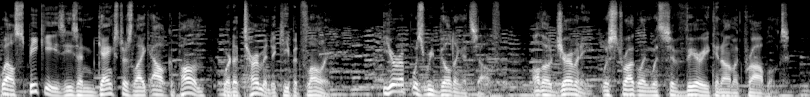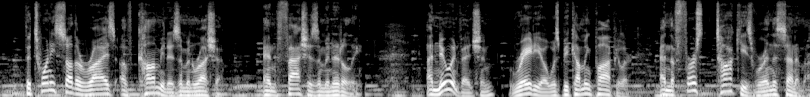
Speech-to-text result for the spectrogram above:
while speakeasies and gangsters like Al Capone were determined to keep it flowing. Europe was rebuilding itself, although Germany was struggling with severe economic problems. The 20s saw the rise of communism in Russia and fascism in Italy. A new invention, radio, was becoming popular, and the first talkies were in the cinema.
